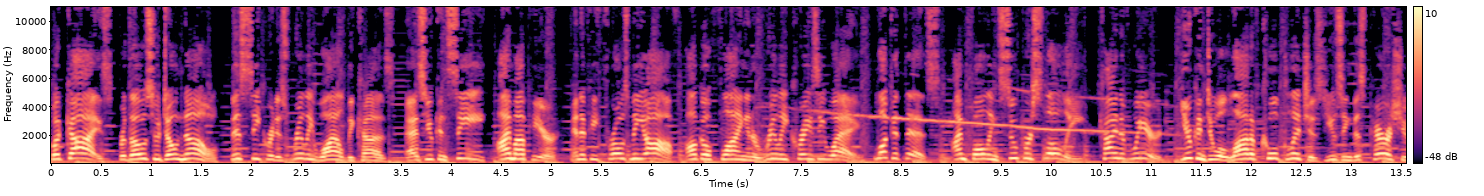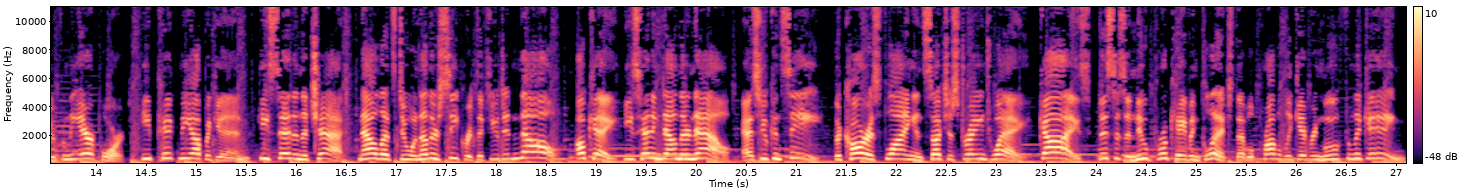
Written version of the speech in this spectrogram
But guys, for those who don't know, this secret is really wild because, as you can see, I'm up here, and if he throws me off, I'll go flying in a really crazy way. Look at this. I'm falling super slowly. Kind of weird. You can do a lot of cool glitches using this parachute from the airport. He picked me up again. He said in the chat, now let's do another secret that you didn't know. Okay, he's heading down there now. As you can see, the car is flying in such a strange way. Guys, this is a new Brookhaven glitch that will probably get removed from the game.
